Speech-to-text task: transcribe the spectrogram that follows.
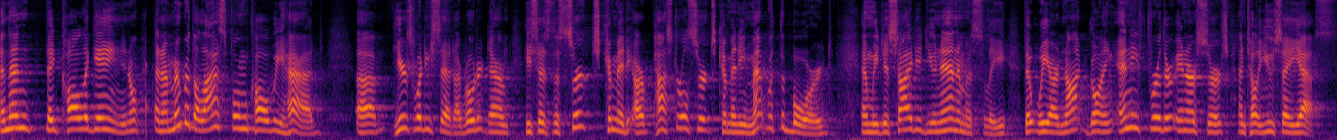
And then they'd call again, you know. And I remember the last phone call we had, uh, here's what he said. I wrote it down. He says, The search committee, our pastoral search committee, met with the board, and we decided unanimously that we are not going any further in our search until you say yes.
